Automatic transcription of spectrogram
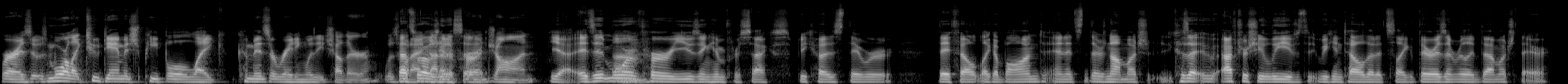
whereas it was more like two damaged people like commiserating with each other was That's what, what I I was gonna say. and John. Yeah, is it more Um, of her using him for sex because they were they felt like a bond and it's there's not much because after she leaves we can tell that it's like there isn't really that much there.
